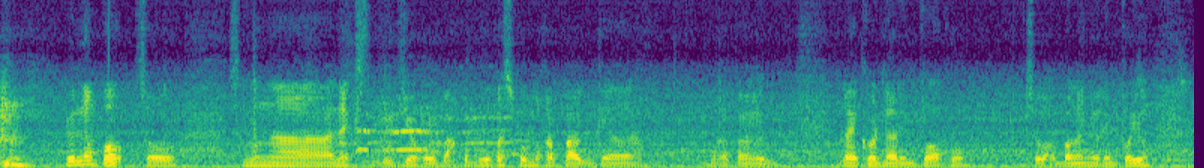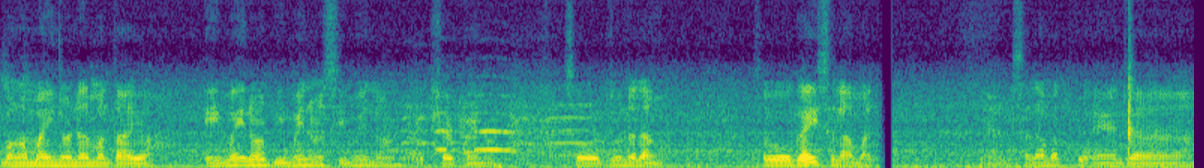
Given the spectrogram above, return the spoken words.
yun lang po. So, sa mga next video ko, baka bukas po makapag ah, makapag record na rin po ako. So, abangan nyo rin po yung mga minor na naman tayo. A minor, B minor, C minor, F sharp minor. So, doon na lang. So, guys, salamat. Yan, salamat po and ah,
